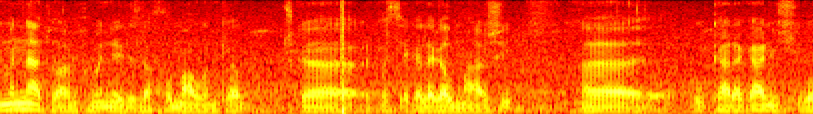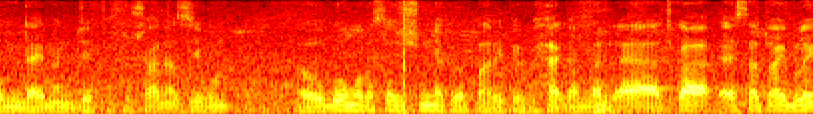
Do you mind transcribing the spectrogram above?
من نتوارم خواهی این ارگز لخو ماون کم چکە کەسێکە لەگەڵ ماشی و کارەکانیشی بۆ من دایمەن جێ فەخشانازی بوون و بۆمە بەسەرشم نەکرۆ پارێ پێ بگەمەر چکە ئێستا توای بڵێ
